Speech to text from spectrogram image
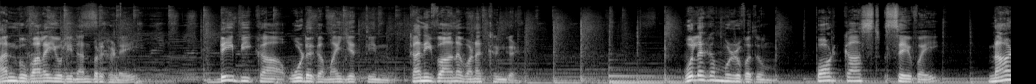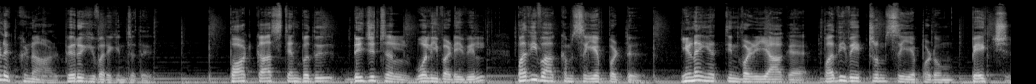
அன்பு வலையொலி நண்பர்களே டிபிகா ஊடக மையத்தின் கனிவான வணக்கங்கள். உலகம் முழுவதும் பாட்காஸ்ட் சேவை நாளுக்கு நாள் பெருகி வருகின்றது. பாட்காஸ்ட் என்பது டிஜிட்டல் ஒலி வடிவில் பதிவாக்கம் செய்யப்பட்டு இணையத்தின் வழியாக பதிவேற்றம் செய்யப்படும் பேச்சு.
